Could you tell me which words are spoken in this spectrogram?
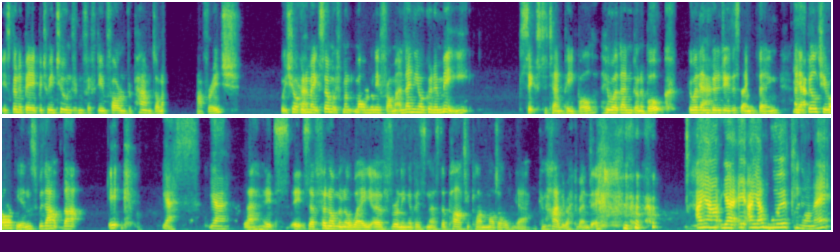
it's going to be between 250 and 400 pounds on average, which you're Yeah. going to make so much more money from. And then you're going to meet six to 10 people who are then going to book, who are then going to do the same thing. And Yeah. it builds your audience without that ick. Yes. Yeah. Yeah, it's it's a phenomenal way of running a business. The party plan model, yeah, I can highly recommend it. I am. Yeah. I, I am working on it.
